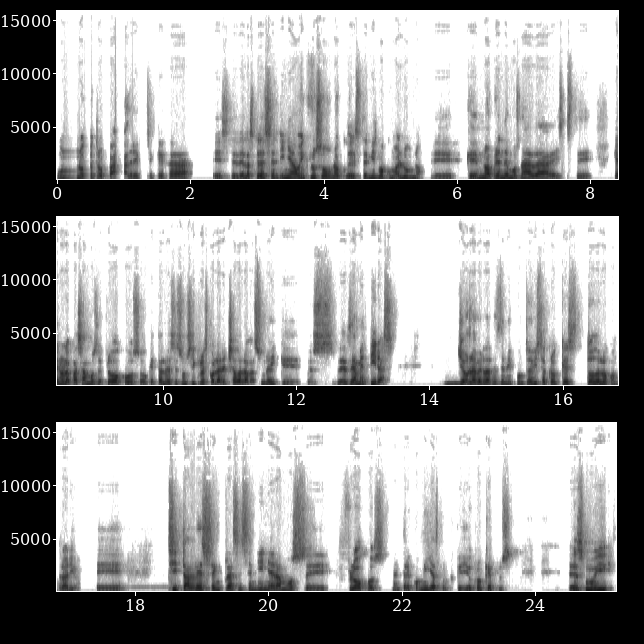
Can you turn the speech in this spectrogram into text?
uno que otro padre que se queja este, de las clases en línea o incluso uno este, mismo como alumno, eh, que no aprendemos nada, este, que no la pasamos de flojos o que tal vez es un ciclo escolar echado a la basura y que pues es de mentiras. Yo la verdad desde mi punto de vista creo que es todo lo contrario. Eh, si tal vez en clases en línea éramos eh, flojos, entre comillas, porque yo creo que pues, es muy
